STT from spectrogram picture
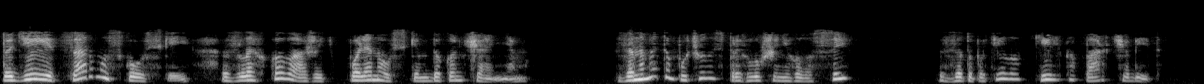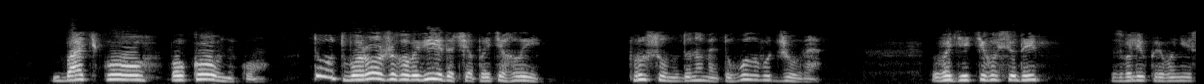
Тоді цар Московський злегковажить поляновським докончанням. За наметом почулись приглушені голоси затопотіло кілька пар чобіт. Батьку полковнику, тут ворожого вивідача притягли, просунув до намету голову Джура. Ведіть його сюди, звелів Кривоніс.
